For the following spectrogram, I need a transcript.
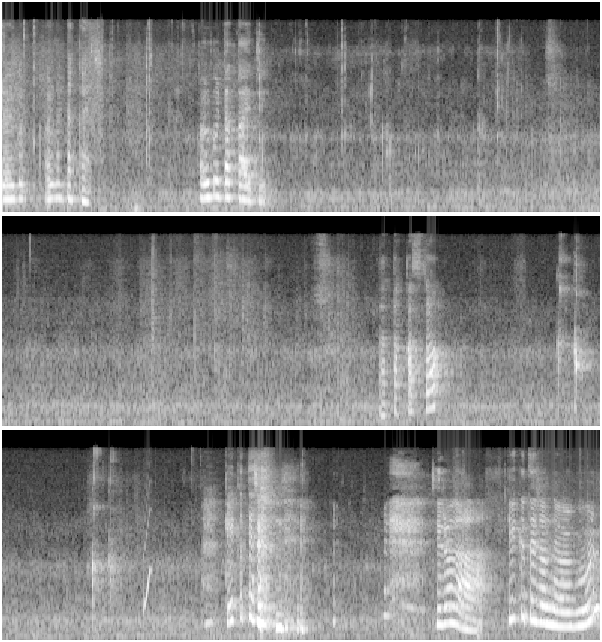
얼굴, 얼굴 닦아야지. 얼굴 닦아야지. 나 닦았어? 깨끗해졌네. 지롱아, 깨끗해졌네, 얼굴.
